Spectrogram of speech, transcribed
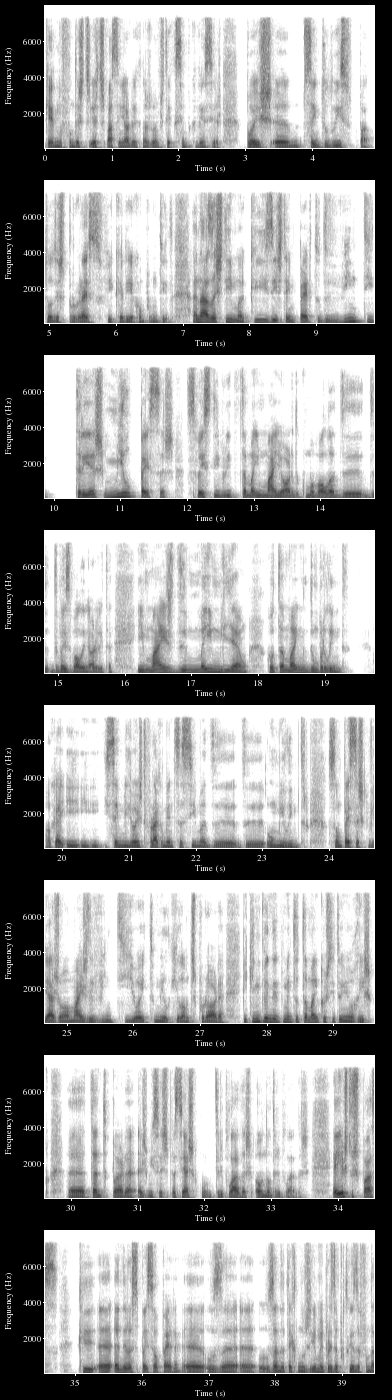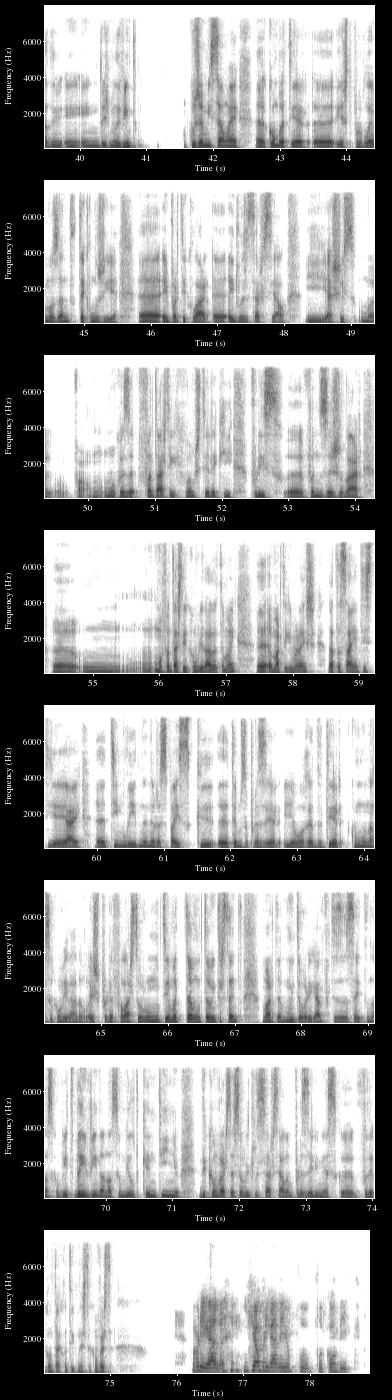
que é no fundo este, este, espaço em órbita que nós vamos ter que sempre que vencer. Pois, sem tudo isso, pá, todo este progresso ficaria comprometido. A NASA estima que existem perto de 23 3 mil peças de Space Debris de tamanho maior do que uma bola de, de, de beisebol em órbita e mais de meio milhão com o tamanho de um berlinde ok? E, e, e 100 milhões de fragmentos acima de, de 1 milímetro. São peças que viajam a mais de 28 mil km por hora e que, independentemente do tamanho, constituem um risco, uh, tanto para as missões espaciais, como tripuladas ou não tripuladas. É este o espaço que uh, a Neurospace opera, uh, usa, usando a tecnologia, uma empresa portuguesa fundada em, em 2020 cuja missão é uh, combater uh, este problema usando tecnologia, uh, em particular a inteligência artificial. E acho isso uma, uma coisa fantástica que vamos ter aqui, por isso, para nos ajudar, um, uma fantástica convidada também, a Marta Guimarães, Data Scientist e AI Team Lead na Neurospace, que temos o prazer e a honra de ter como nossa convidada hoje para falar sobre um tema tão, tão interessante. Marta, muito obrigado por teres aceito o nosso convite. Bem-vindo ao nosso humilde cantinho de conversas sobre inteligência artificial. É um prazer imenso poder contar contigo nesta conversa. Obrigada, e obrigada eu pelo, pelo convite.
